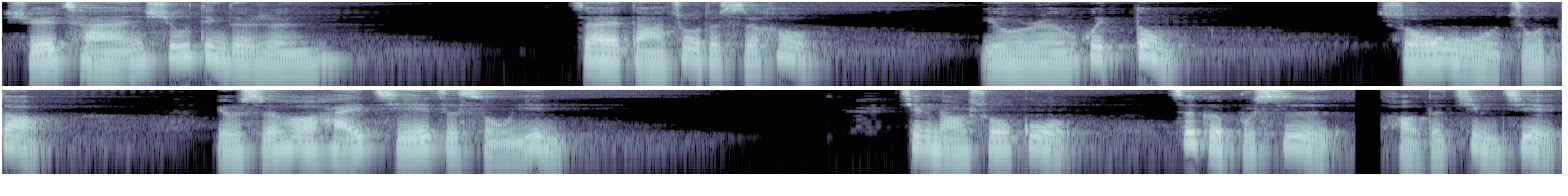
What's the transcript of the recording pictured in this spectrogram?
学禅修定的人，在打坐的时候，有人会动，手舞足蹈，有时候还结着手印。敬老说过，这个不是好的境界。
